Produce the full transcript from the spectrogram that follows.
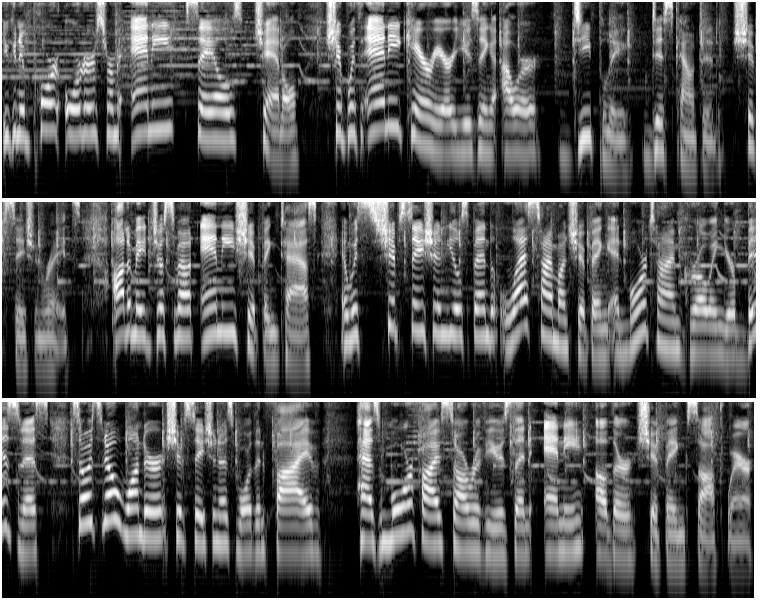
You can import orders from any sales channel, ship with any carrier using our deeply discounted ShipStation rates, automate just about any shipping task, and with ShipStation, you'll spend less time on shipping and more time growing your business. So it's no wonder ShipStation has more than five has more five star reviews than any other shipping software.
